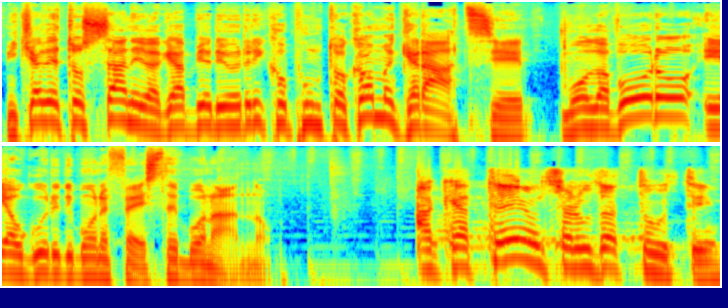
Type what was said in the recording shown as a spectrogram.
Michele Tossani, la gabbia di Enrico.com, grazie, buon lavoro e auguri di buone feste e buon anno. Anche a te un saluto a tutti.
